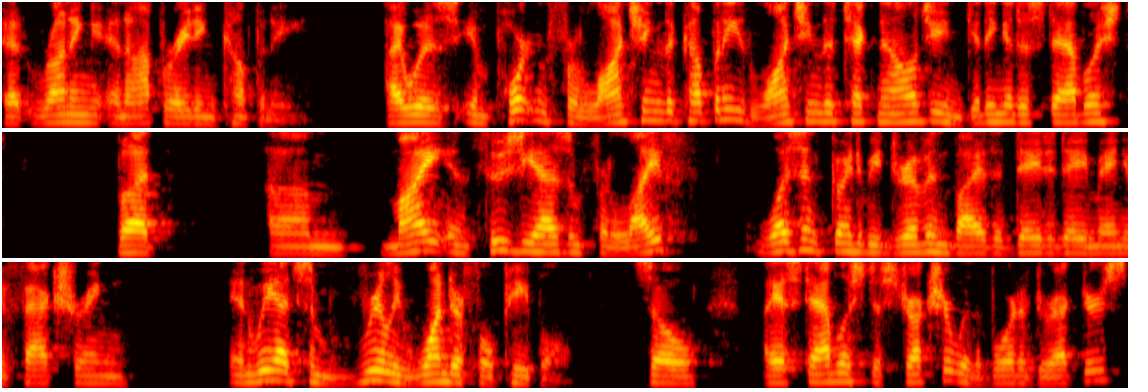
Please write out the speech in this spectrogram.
at running an operating company. I was important for launching the company, launching the technology, and getting it established. But um, my enthusiasm for life wasn't going to be driven by the day to day manufacturing. And we had some really wonderful people. So I established a structure with a board of directors.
